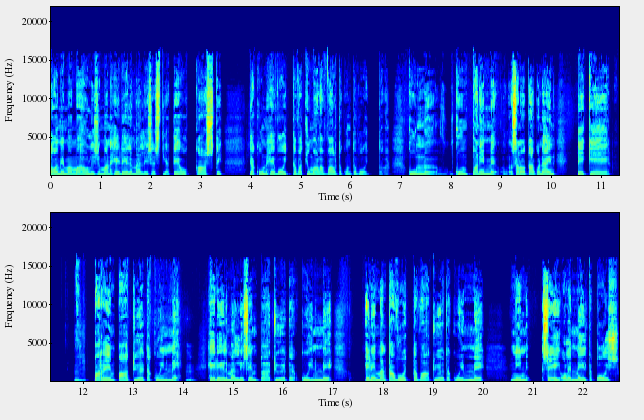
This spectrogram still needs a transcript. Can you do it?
toimimaan mahdollisimman hedelmällisesti ja tehokkaasti. Ja kun he voittavat, Jumalan valtakunta voittaa. Kun kumppanimme, sanotaanko näin, tekee parempaa työtä kuin me, hmm. hedelmällisempää työtä kuin me, enemmän tavoittavaa työtä kuin me, niin se ei ole meiltä pois,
